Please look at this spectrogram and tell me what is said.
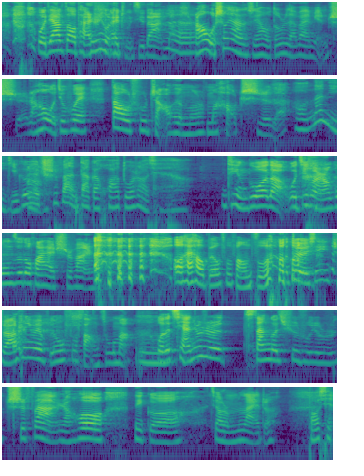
我家灶台是用来煮鸡蛋的，然后我剩下的时间我都是在外面吃，然后我就会到处找有没有什么好吃的。哦，那你一个月吃饭大概花多少钱呀？挺多的，我基本上工资都花在吃饭上。哦，还好不用付房租。对，因为主要是因为不用付房租嘛。我的钱就是三个去处，就是吃饭，然后那个叫什么来着？保险。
